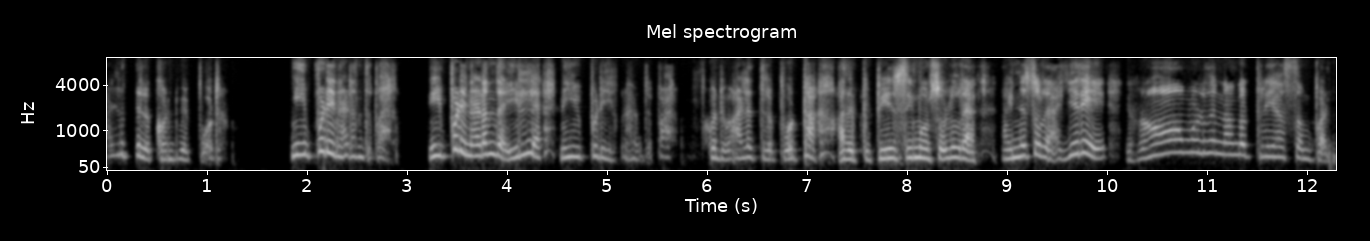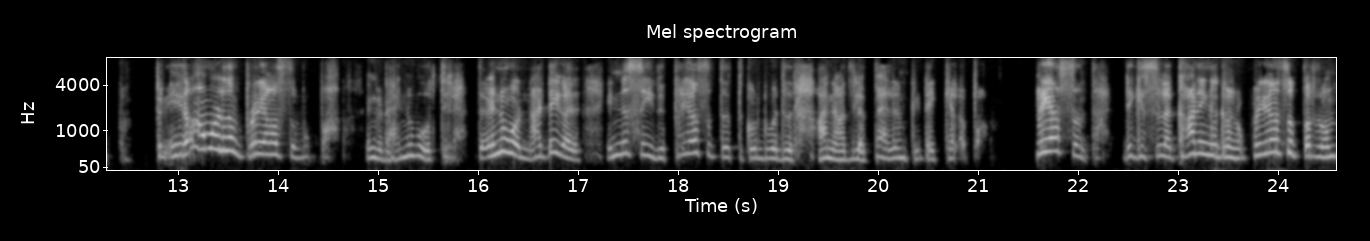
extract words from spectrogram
ஆழத்துல கொண்டு போய் போடு. நீ இப்படி நடந்து பார் நீ இப்படி நடந்த இல்ல நீ இப்படி நடந்து பார் கொண்டு ஆழத்துல போட்டா அதற்கு பேர் சொல்லுகிறார் நான் என்ன சொல்ற ஐயரே ராமுழுதும் நாங்கள் பிரயாசம் பண்ணோம் இராமழுதும் பிரயாசம் அப்பா. எங்களோட அனுபவத்துல அனுபவ நடைகள் என்ன செய்து பிரயாசத்தை கொண்டு வருது. ஆனா அதுல பலன் கிடைக்கலப்பா. பிரயாசம் தான் இன்னைக்கு சில காரியங்களுக்கு நாங்க பிரயாசப்படுறோம்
